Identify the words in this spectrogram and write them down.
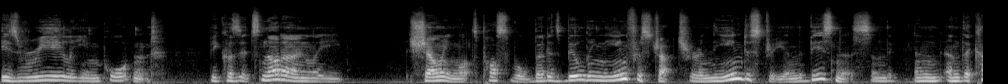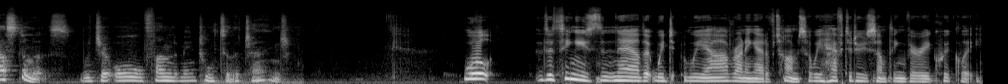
is really important because it's not only showing what's possible, but it's building the infrastructure and the industry and the business and the, and, and the customers, which are all fundamental to the change. Well, the thing is now that we d- we are running out of time, so we have to do something very quickly.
